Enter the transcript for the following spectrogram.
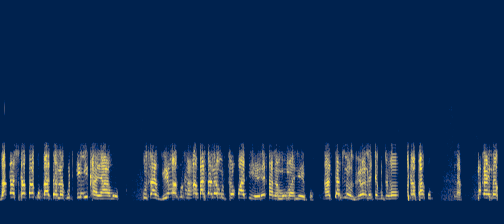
vakasvika pakubatana kuti inyika yavo kusaziva kuti vakabatana muchokwadi here kana mumanyepo asi chatinoziva ndechekuti vasvika pakubatana mukaenda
